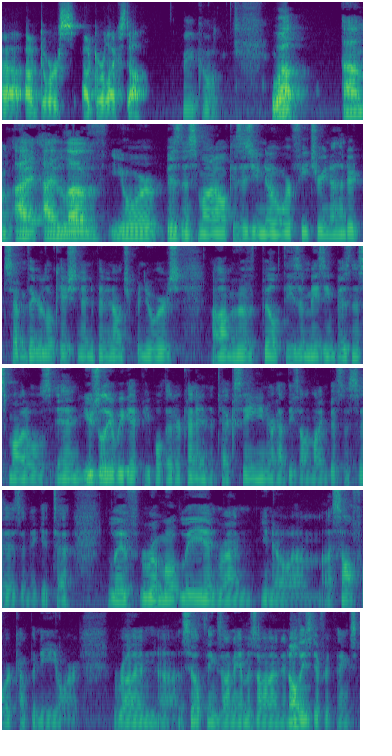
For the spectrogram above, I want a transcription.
uh, outdoors, outdoor lifestyle. Very cool. Well, um, I I love your business model because, as you know, we're featuring 100 seven-figure location independent entrepreneurs um, who have built these amazing business models. And usually, we get people that are kind of in the tech scene or have these online businesses, and they get to live remotely and run, you know, um, a software company or run uh, sell things on Amazon and all these different things.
